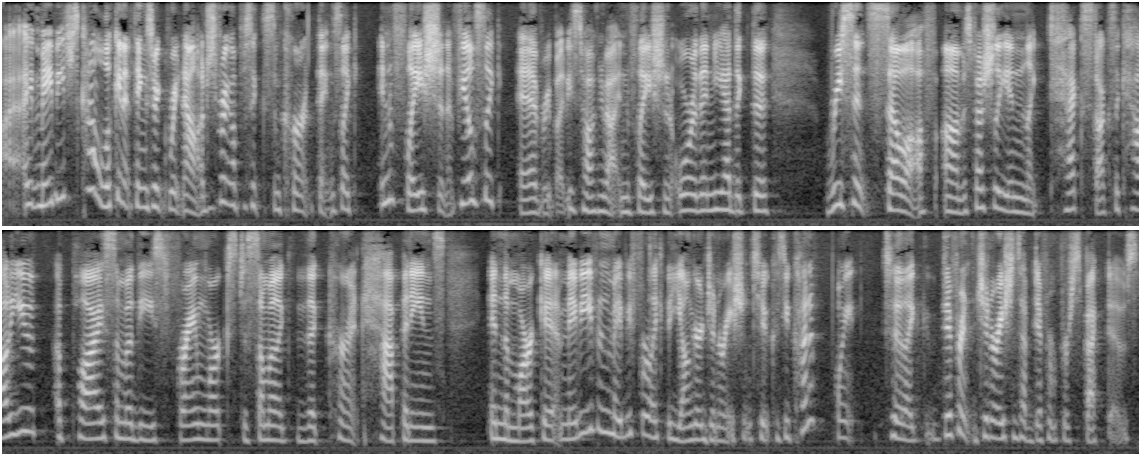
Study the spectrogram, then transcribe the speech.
I, maybe just kind of looking at things right, right now. I'll just bring up like some current things like inflation. It feels like everybody's talking about inflation. Or then you had like the recent sell-off, um, especially in like tech stocks. Like, how do you apply some of these frameworks to some of like the current happenings in the market, and maybe even maybe for like the younger generation too? Because you kind of point to like different generations have different perspectives.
